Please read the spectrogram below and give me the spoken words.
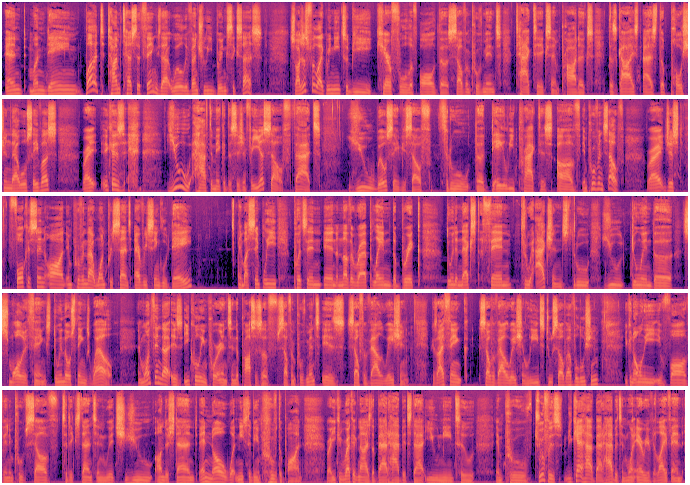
and mundane but time tested things that will eventually bring success. So I just feel like we need to be careful of all the self improvement tactics and products disguised as the potion that will save us right? Because you have to make a decision for yourself that you will save yourself through the daily practice of improving self, right? Just focusing on improving that 1% every single day. And by simply putting in another rep, laying the brick, doing the next thing through actions, through you doing the smaller things, doing those things well. And one thing that is equally important in the process of self improvement is self evaluation. Because I think self evaluation leads to self evolution. You can only evolve and improve self to the extent in which you understand and know what needs to be improved upon. Right? You can recognize the bad habits that you need to improve. Truth is, you can't have bad habits in one area of your life and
